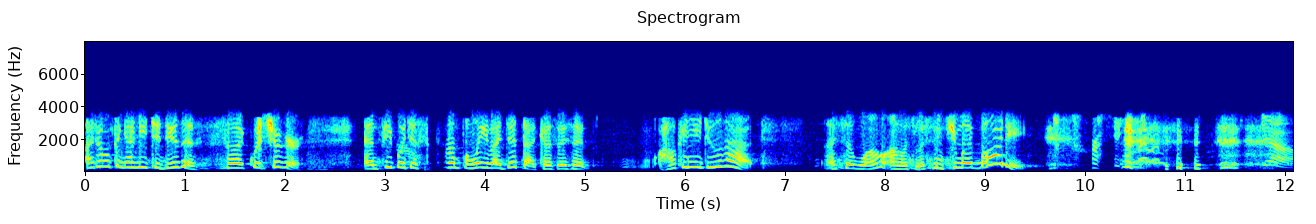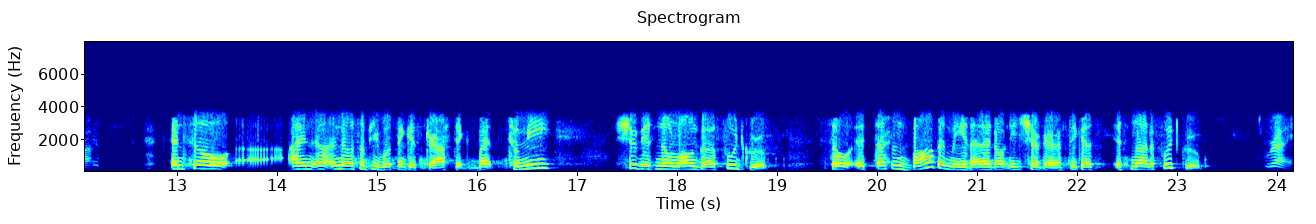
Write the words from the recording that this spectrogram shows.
I don't think I need to do this. So I quit sugar. And people just can't believe I did that because they said, how can you do that? I said, well, I was listening to my body. Right. yeah. And so uh, I, know, I know some people think it's drastic, but to me, sugar is no longer a food group. So it doesn't bother me that I don't eat sugar because it's not a food group. Right.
